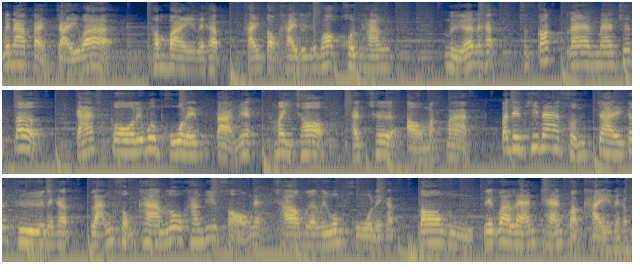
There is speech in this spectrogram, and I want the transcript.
ไม่น่าแปลกใจว่าทำไมนะครับใครต่อใครโดยเฉพาะคนทางเหนือนะครับสกอตแลนด์แมนเชสเตอร์ กาสโกลิเวอร์พูลอะไรต่างเนี่ยไม่ชอบแทชเชอร์เอามาก ๆประเด็นที่น่าสนใจก็คือนะครับหลังสงครามโลกครั้งที่2เนี่ยชาวเมืองลิเวอร์พูลนะครับต้องเรียกว่าแลนแค้นกว่าใครนะครับ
